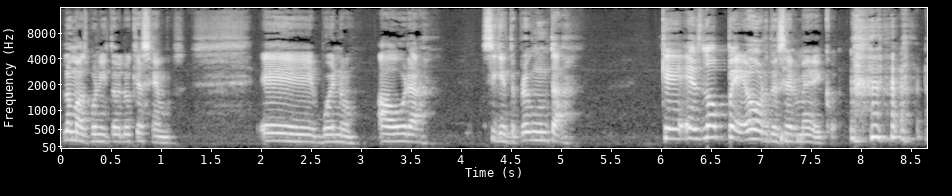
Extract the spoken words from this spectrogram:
lo más bonito de lo que hacemos. bueno, ahora, siguiente pregunta. ¿Qué es lo peor de ser médico?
